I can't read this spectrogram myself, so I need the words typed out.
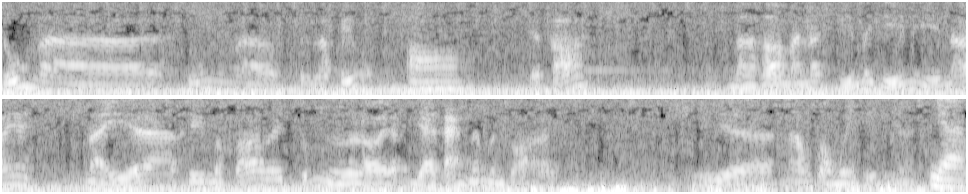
xuống ờ, xuống uh, lá phiếu. Ồ chứ có. Mà hôm anh nói chuyện với mấy chị nói này khi mà có cái chủng ngừa rồi á, vài tháng nữa mình có rồi. Thì ờ, nó không còn nguy hiểm nữa. Dạ.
